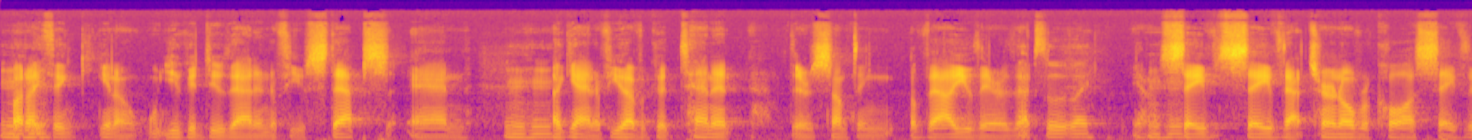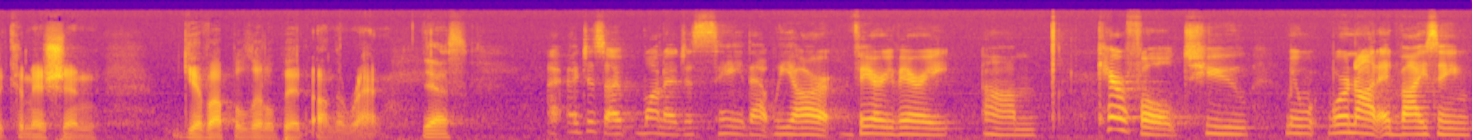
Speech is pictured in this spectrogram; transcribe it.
but I mm-hmm. think you know you could do that in a few steps. And mm-hmm. again, if you have a good tenant, there's something of value there that Absolutely. you know, mm-hmm. save save that turnover cost, save the commission, give up a little bit on the rent. Yes. I, I just I want to just say that we are very very um, careful to. I mean, we're not advising.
